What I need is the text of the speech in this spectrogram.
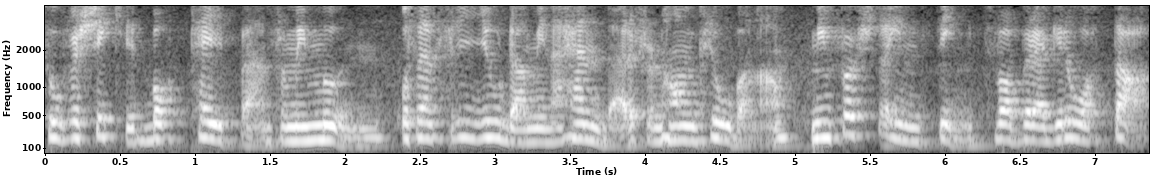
tog försiktigt bort tejpen från min mun och sen frigjorde han mina händer från handklovarna. Min första instinkt var att börja gråta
